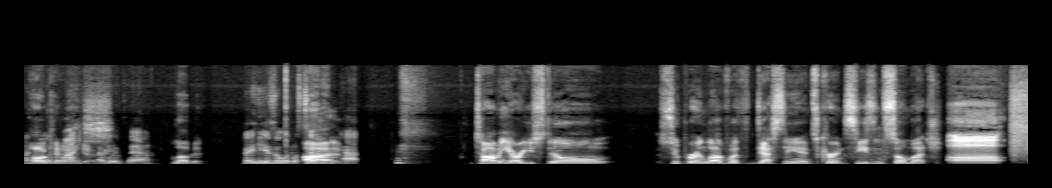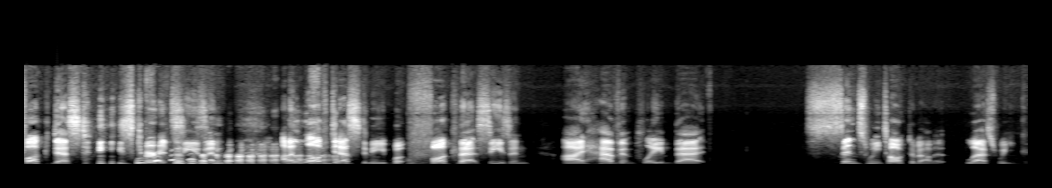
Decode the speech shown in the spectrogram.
I call Okay, him mine okay, 'cause I live there. Love it. But he is a little Uh, cat. Tommy, are you still super in love with Destiny and its current season so much? uh fuck destiny's current season i love destiny but fuck that season i haven't played that since we talked about it last week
